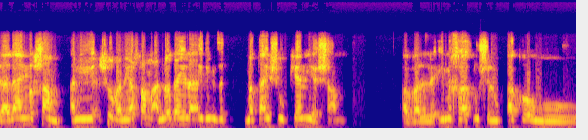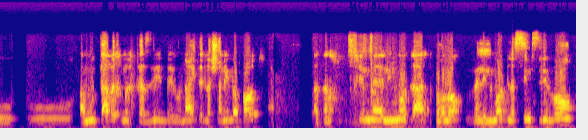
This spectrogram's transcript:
זה עדיין לא שם. אני, שוב, אני אף פעם, אני לא יודע להגיד אם זה מתישהו כן יהיה שם, אבל אם החלטנו שלוקאקו הוא עמוד תווך מרכזי ביונייטד לשנים הבאות, אז אנחנו צריכים אה, ללמוד לעזור לו, וללמוד לשים סביבו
